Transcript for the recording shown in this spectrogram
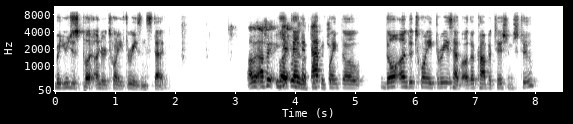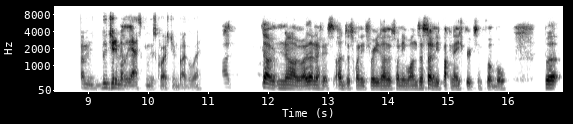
but you just put under 23s instead. I, mean, I think you But get rid of then at that package. point, though, don't under 23s have other competitions too? I'm legitimately asking this question, by the way. I don't know. I don't know if it's under 23s, under 21s. There's certainly fucking age groups in football. But,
